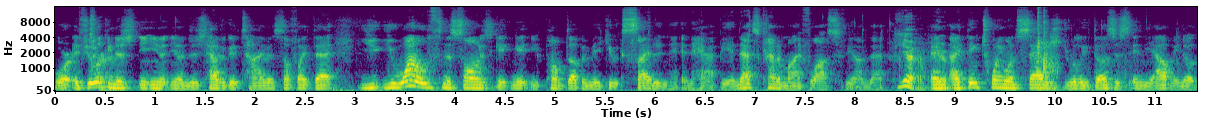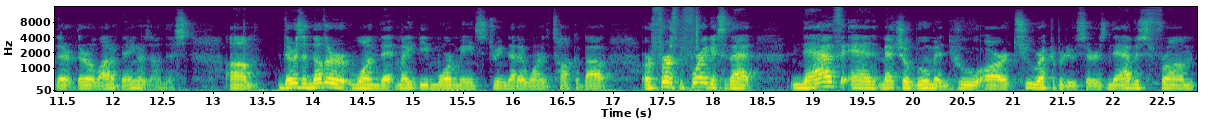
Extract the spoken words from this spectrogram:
or if you're looking to just, you know, you know just have a good time and stuff like that, you, you want to listen to songs that can get you pumped up and make you excited and, and happy, and that's kind of my philosophy on that. Yeah. And yeah. I think Twenty One Savage really does this in the album. You know, there there are a lot of bangers on this. Um, there's another one that might be more mainstream that I wanted to talk about. Or first, before I get to that, Nav and Metro Boomin, who are two record producers. Nav is from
